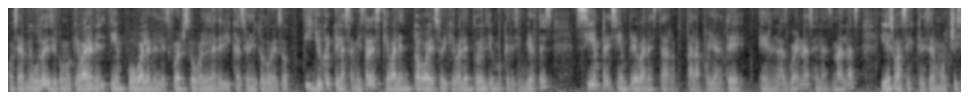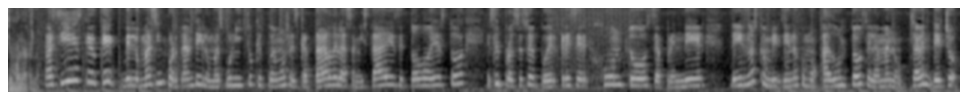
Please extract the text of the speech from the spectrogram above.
O sea, me gusta decir como que valen el tiempo, valen el esfuerzo, valen la dedicación y todo eso. Y yo creo que las amistades que valen todo eso y que valen todo el tiempo que les inviertes, siempre, siempre van a estar para apoyarte en las buenas, en las malas. Y eso hace crecer muchísimo la relación. Así es, creo que de lo más importante y lo más bonito que podemos rescatar de las amistades, de todo esto, es el proceso de poder crecer juntos, de aprender, de irnos convirtiendo como adultos de la mano. ¿Saben? De hecho,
